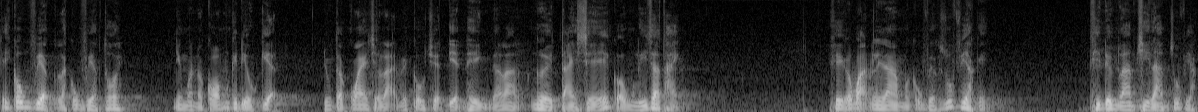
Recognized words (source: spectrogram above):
cái công việc là công việc thôi. Nhưng mà nó có một cái điều kiện. Chúng ta quay trở lại với câu chuyện điển hình đó là người tài xế của ông Lý Gia Thành. Khi các bạn đi làm một công việc giúp việc ấy, thì đừng làm chỉ làm giúp việc.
